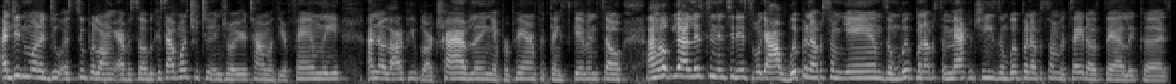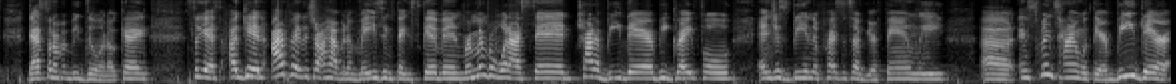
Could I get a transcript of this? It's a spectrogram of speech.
I didn't want to do a super long episode because I want you to enjoy your time with your family. I know a lot of people are traveling and preparing for Thanksgiving, so I hope y'all listening to this while y'all whipping up some yams and whipping up some mac and cheese and whipping up some potato salad because that's what I'm gonna be doing. Okay. So yes, again, I pray that y'all have an amazing Thanksgiving. Remember what I said. Try to be there, be grateful, and just be in the presence of your family uh, and spend time with there. Be there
